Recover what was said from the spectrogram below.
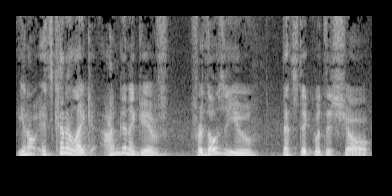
you know, it's kind of like I'm going to give, for those of you that stick with this show,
